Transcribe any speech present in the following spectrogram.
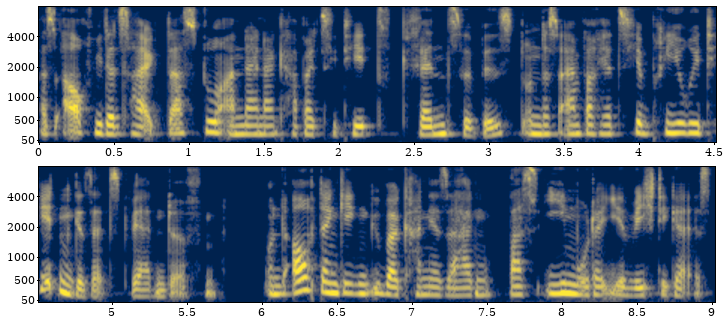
was auch wieder zeigt, dass du an deiner Kapazitätsgrenze bist und dass einfach jetzt hier Prioritäten gesetzt werden dürfen. Und auch dein Gegenüber kann dir sagen, was ihm oder ihr wichtiger ist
